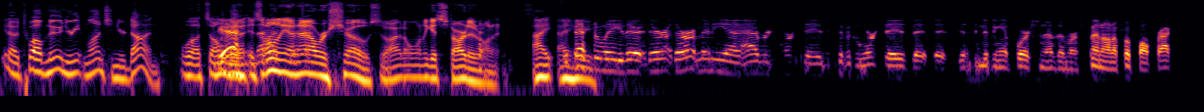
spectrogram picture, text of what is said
you know, twelve noon, you're eating lunch and you're done. Well, it's only Yeah, it's only an hour show, so I don't want to get started on it. I, I hear you. Definitely, there there there aren't many uh, average work days or typical work days that, that a significant portion of them are spent on a football practice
